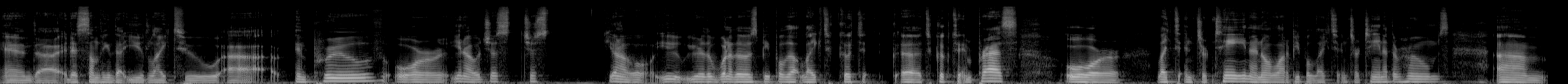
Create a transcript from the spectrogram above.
and uh, it is something that you'd like to uh, improve or you know just just you know you you're the, one of those people that like to cook to, uh, to cook to impress or like to entertain. I know a lot of people like to entertain at their homes. Um,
